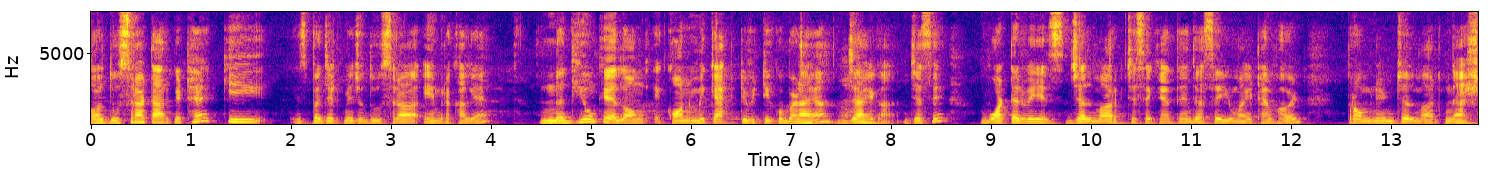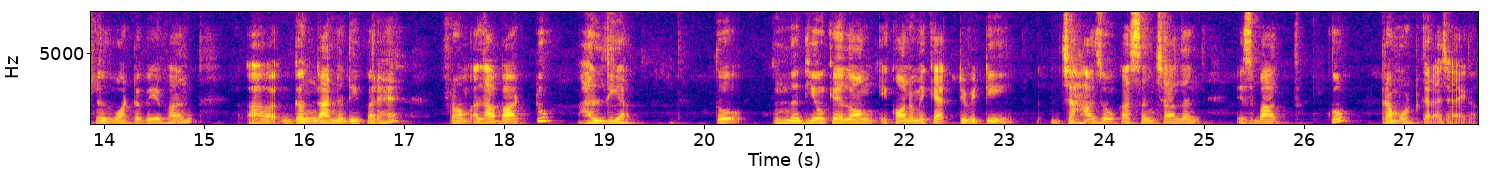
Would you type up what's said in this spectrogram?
और दूसरा टारगेट है कि इस बजट में जो दूसरा एम रखा गया है, नदियों के अलोंग इकोनॉमिक एक्टिविटी को बढ़ाया जाएगा। जैसे वाटरवेज जलमार्ग जिसे कहते हैं, जैसे you might have heard prominent जलमार्ग नेशनल वाटरवे वन गंगा नदी पर है फ्रॉम अलाहाबाद टू हल्दिया तो नदियों के अलॉन्ग इकोनॉमिक एक्टिविटी जहाज़ों का संचालन इस बात को प्रमोट करा जाएगा।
